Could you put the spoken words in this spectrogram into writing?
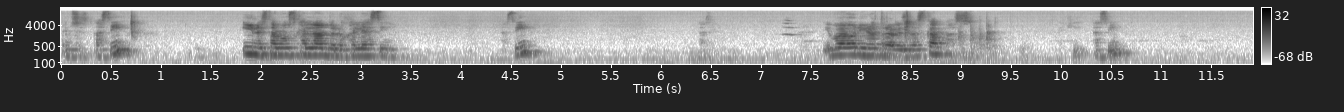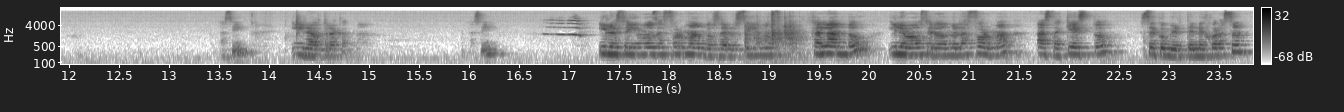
Entonces así. Y lo estamos jalando, lo jalé así. Así. Así. Y voy a unir otra vez las capas. Así. Así. Y la otra capa. Y lo seguimos deformando, o sea, lo seguimos jalando y le vamos a ir dando la forma hasta que esto se convierte en el corazón.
